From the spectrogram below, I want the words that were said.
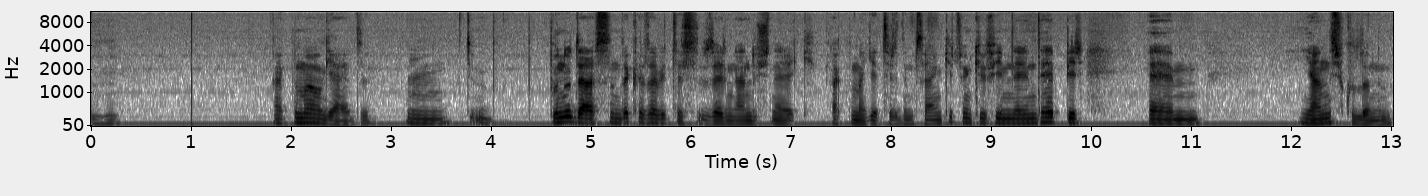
hı. Aklıma o geldi. Hmm, bunu da aslında Kazavites üzerinden düşünerek aklıma getirdim sanki. Çünkü filmlerinde hep bir e, yanlış kullanım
